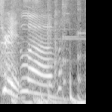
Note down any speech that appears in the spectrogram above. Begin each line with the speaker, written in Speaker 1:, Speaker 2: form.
Speaker 1: Tetris love.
